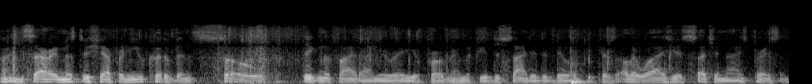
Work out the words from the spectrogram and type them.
I'm sorry, Mr. Shepherd. You could have been so dignified on your radio program if you decided to do it, because otherwise you're such a nice person.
